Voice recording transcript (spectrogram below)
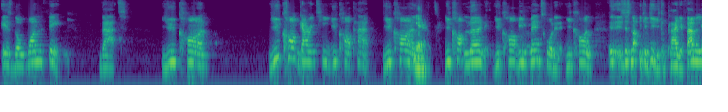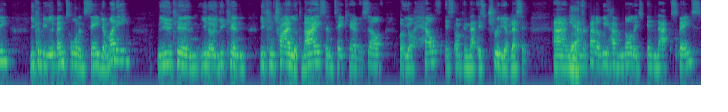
is the one thing that you can't you can't guarantee you can't plan. You can't yeah. you can't learn it. You can't be mentored in it. You can't it's just nothing you can do. You can plan your family, you can be mentored and save your money, you can you know you can you can try and look nice and take care of yourself but your health is something that is truly a blessing and, yeah. and the fact that we have knowledge in that space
